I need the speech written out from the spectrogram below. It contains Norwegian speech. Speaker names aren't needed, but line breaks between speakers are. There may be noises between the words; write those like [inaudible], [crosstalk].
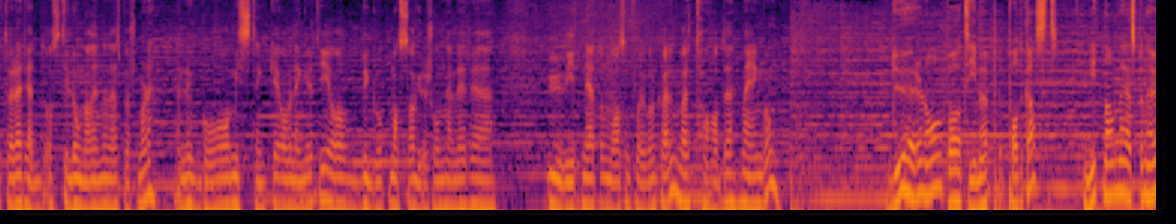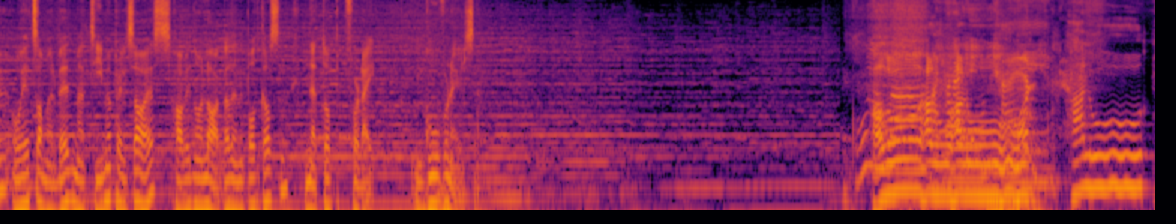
Ikke være redd å stille ungene dine det spørsmålet. Eller gå og mistenke over lengre tid og bygge opp masse aggresjon eller uh, uvitenhet om hva som foregår om kvelden. Bare ta det med en gang.
Du hører nå på Team Up podkast. Mitt navn er Espen Haug, og i et samarbeid med Team Up Helse AS har vi nå laga denne podkasten nettopp for deg. God fornøyelse.
Hallo, hallo, hallo. Hallo.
